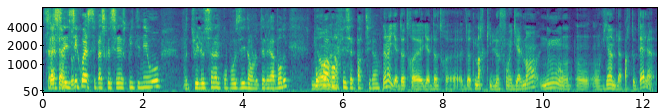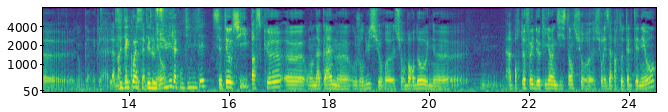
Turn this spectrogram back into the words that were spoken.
Ça, c'est quoi? C'est parce que c'est l'esprit Ténéo Tu es le seul à le proposer dans l'hôtellerie à Bordeaux. Pourquoi avoir fait cette partie-là? Non, non, il y a d'autres, euh, il y a d'autres, euh, d'autres marques qui le font également. Nous, on, on, vient de l'appart hôtel, euh, donc avec la, la marque. C'était quoi? C'était le suivi, la continuité? C'était aussi parce que on a quand même aujourd'hui sur sur Bordeaux une un portefeuille de clients existants sur, euh, sur les appart-hôtels Ténéo,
